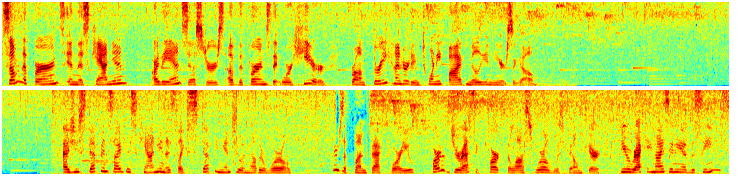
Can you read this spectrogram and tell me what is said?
Some of the ferns in this canyon are the ancestors of the ferns that were here from 325 million years ago. As you step inside this canyon, it's like stepping into another world. Here's a fun fact for you. Part of Jurassic Park, The Lost World was filmed here. Do you recognize any of the scenes?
